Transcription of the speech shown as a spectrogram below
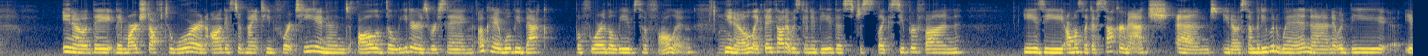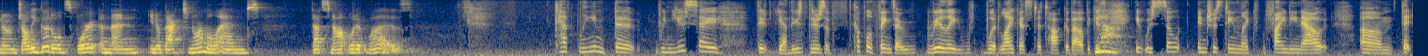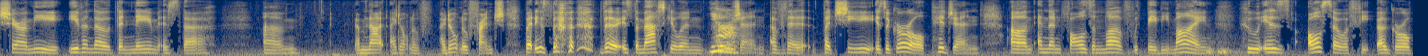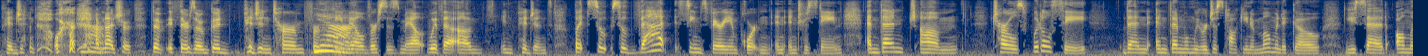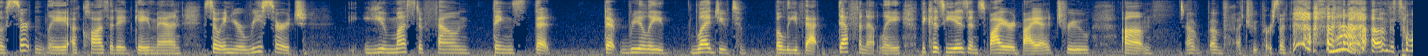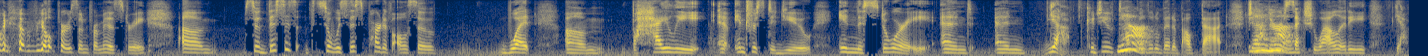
you know, they, they marched off to war in August of 1914, and all of the leaders were saying, okay, we'll be back before the leaves have fallen. Mm-hmm. You know, like they thought it was going to be this just like super fun, easy, almost like a soccer match. And, you know, somebody would win and it would be, you know, jolly good old sport and then, you know, back to normal. And, that's not what it was. Kathleen, the when you say yeah, there's there's a couple of things I really would like us to talk about because Yeah. it was so interesting, like finding out um, that Cher Ami, even though the name is the um, I'm not. I don't know. I don't know French, but is the the is the masculine Yeah. version of the. But she is a girl pigeon, um, and then falls in love with Baby Mine, who is also a fe- a girl pigeon. Or I'm not sure the, if there's a good pigeon term for Yeah. female versus male with a um, in pigeons. But so so that seems very important and interesting. And then um, Charles Whittlesey then and then when we were just talking a moment ago you said almost certainly a closeted gay man. So in your research you must have found things that that really led you to believe that definitely because he is inspired by a true um a, a, a true person. Yeah. um, someone a real person from history. Um so this is so was this part of also what um, highly uh, interested you in this story and and yeah could you talk Yeah. a little bit about that gender yeah. sexuality yeah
